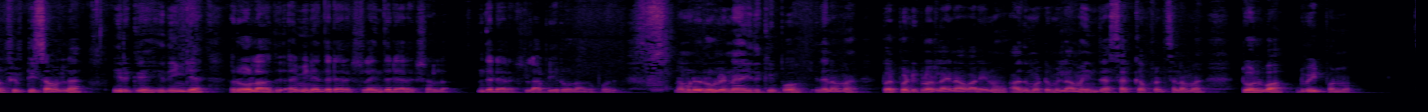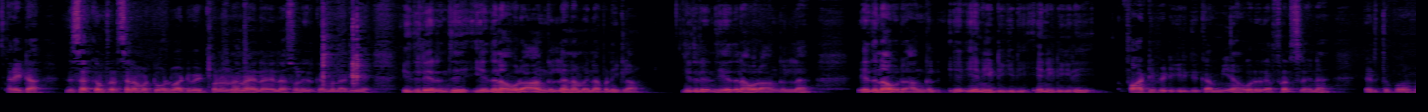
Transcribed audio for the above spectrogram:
ஒன் ஃபிஃப்டி செவனில் இருக்குது இது இங்கே ரோல் ஆகுது. ஐ மீன் எந்த டைரக்ஷனில் இந்த டைரக்ஷனில் இந்த டைரக்ஷனில் அப்படியே ரோல் ஆக போகுது. நம்மளோட ரூல் என்ன? இதுக்கு இப்போது இதை நம்ம பெர்பெண்டிகுலர் லைனாக வரையணும். அது மட்டும் இல்லாமல் இந்த சர்க்கம்ஃபரன்ஸை நம்ம டுவெல்வாக டிவைட் பண்ணணும் ரைட்டா இந்த சர்க்கம்ஃபரன்ஸை நம்ம டுவெல்வாக டிவைட் பண்ணோம்னா நான் என்ன என்ன சொல்லியிருக்கேன் முன்னாடியே? இதிலிருந்து எதனா ஒரு ஆங்கிளில் நம்ம என்ன பண்ணிக்கலாம்? இதுலேருந்து எதனா ஒரு ஆங்கிளில் எதனா ஒரு angle any degree any degree forty five டிகிரிக்கு கம்மியாக ஒரு ரெஃபரன்ஸ் லைனை எடுத்துப்போம்.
